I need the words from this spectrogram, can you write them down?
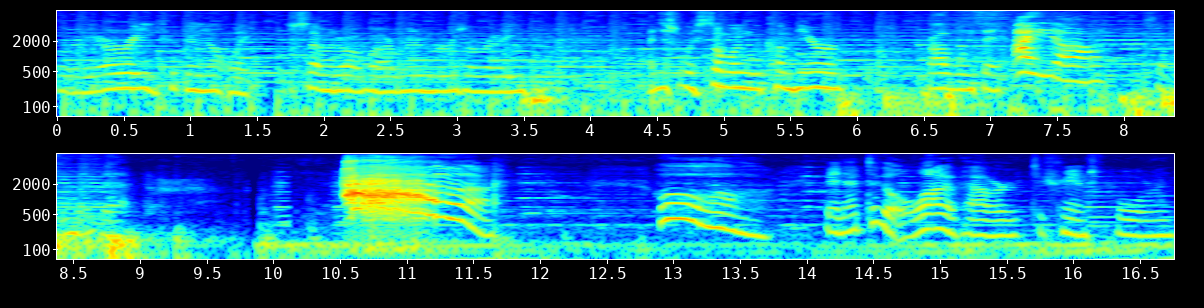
for. They already took out like seven of our members already. I just wish someone would come here, probably say, Hiya! Took a lot of power to transform.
